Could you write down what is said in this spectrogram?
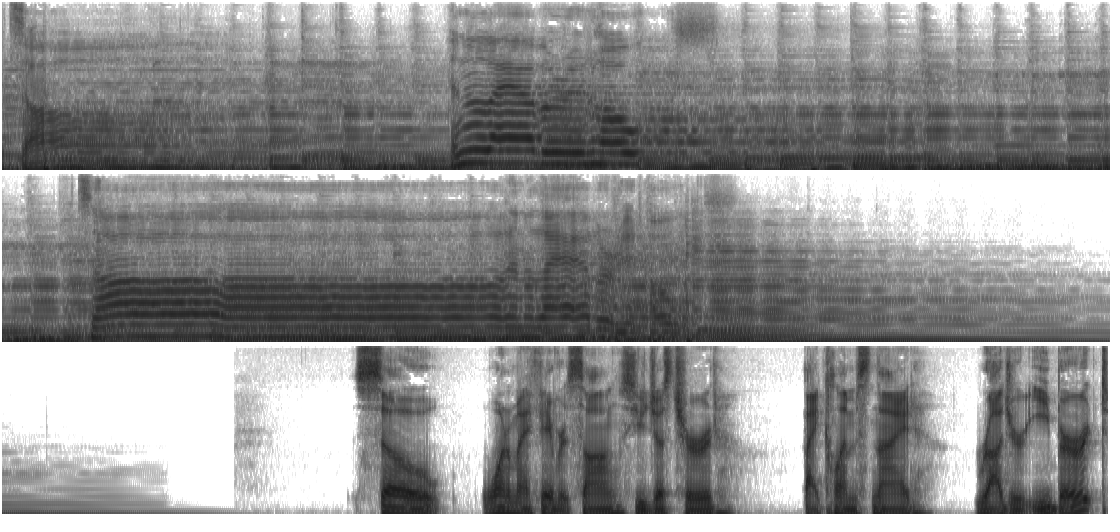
It's all an elaborate hoax. It's all So, one of my favorite songs you just heard by Clem Snide, Roger Ebert.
